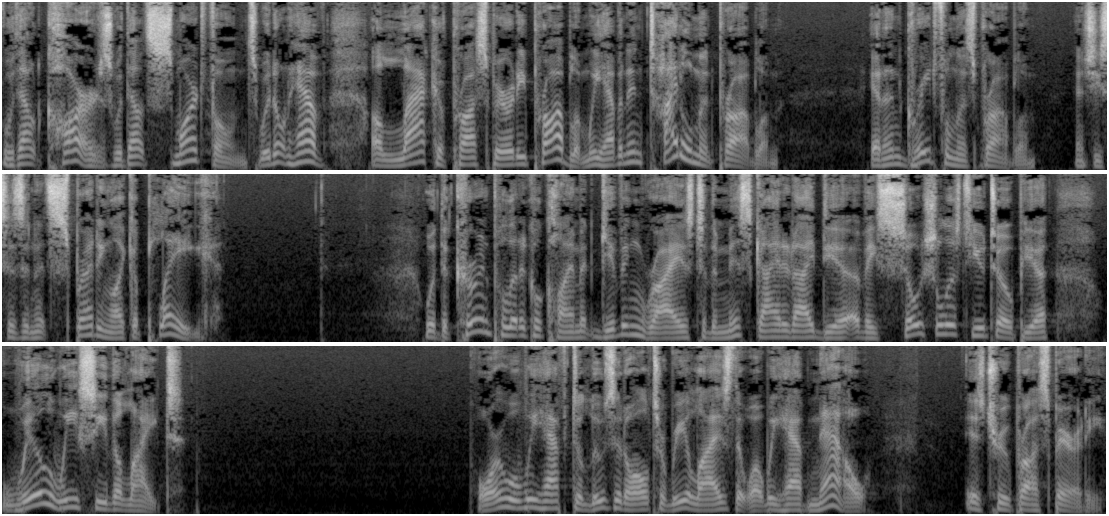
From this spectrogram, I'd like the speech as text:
Without cars, without smartphones, we don't have a lack of prosperity problem. We have an entitlement problem, an ungratefulness problem. And she says, and it's spreading like a plague. With the current political climate giving rise to the misguided idea of a socialist utopia, will we see the light? Or will we have to lose it all to realize that what we have now is true prosperity?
